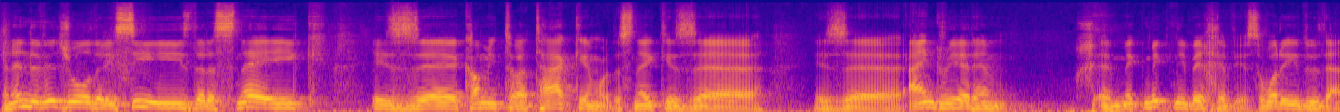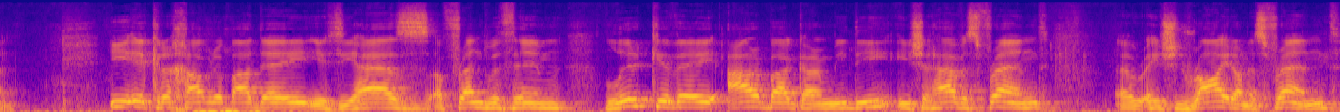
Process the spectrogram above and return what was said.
An individual that he sees that a snake is uh, coming to attack him, or the snake is uh, is uh, angry at him. Beichivya. So what do you do then? If he has a friend with him, lirkeve arba garmidi, he should have his friend, uh, he should ride on his friend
